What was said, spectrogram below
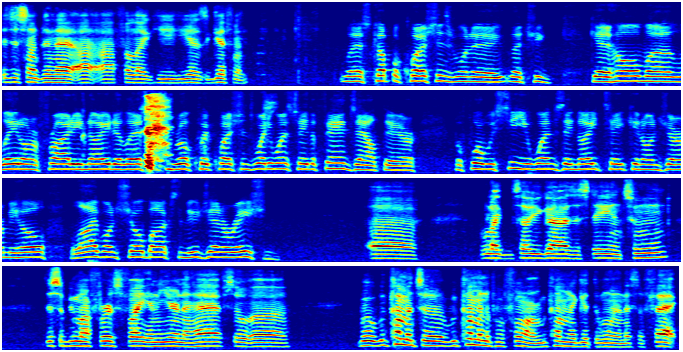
it's just something that I, I feel like he, he has a gift in. Last couple questions. Want to let you get home uh, late on a Friday night. Uh, last real quick questions. What do you want to say to the fans out there before we see you Wednesday night taking on Jeremy Hill live on ShoBox The New Generation? Uh, I would like to tell you guys to stay in tuned. This will be my first fight in a year and a half, so uh, we we coming to we coming to perform. We coming to get the win. That's a fact.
